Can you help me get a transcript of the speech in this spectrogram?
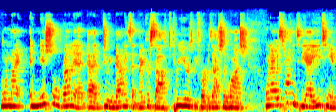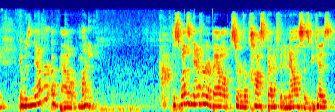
when my initial run at, at doing bounties at Microsoft, three years before it was actually launched, when I was talking to the IE team, it was never about money. This was never about sort of a cost benefit analysis because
